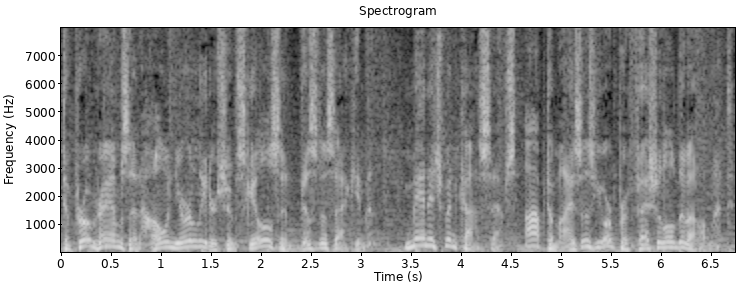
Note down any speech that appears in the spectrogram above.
to programs that hone your leadership skills and business acumen, Management Concepts optimizes your professional development.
